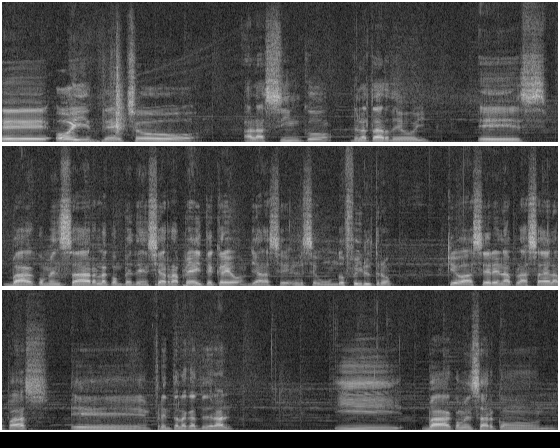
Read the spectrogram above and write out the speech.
Eh, hoy, de hecho, a las 5 de la tarde hoy, es, va a comenzar la competencia Rapea y Te Creo, ya el segundo filtro, que va a ser en la Plaza de la Paz, eh, frente a la Catedral. Y va a comenzar con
